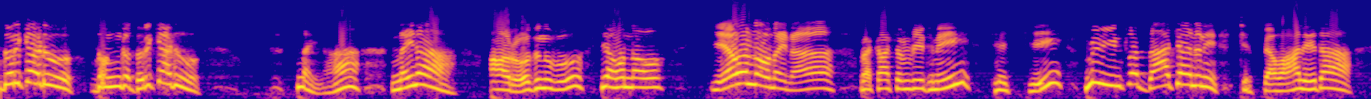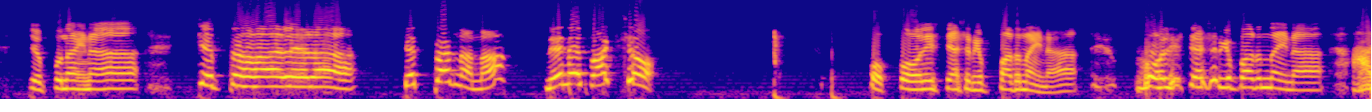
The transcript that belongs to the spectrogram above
దొరికాడు దొంగ దొరికాడు. నైనా నైనా ఆ రోజు నువ్వు ఏమన్నావు? ఏమన్నావు నైనా ప్రకాశం వీధిని తెచ్చి మీ ఇంట్లో దాచానని చెప్పావా లేదా? చెప్పు నాయనా. చెప్పావా లేదా? చెప్పాడు నాన్న. నేనే సాక్ష్యం. పోలీస్ స్టేషన్కి పదనైనా పోలీస్ స్టేషన్కి పదనైనా ఆ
